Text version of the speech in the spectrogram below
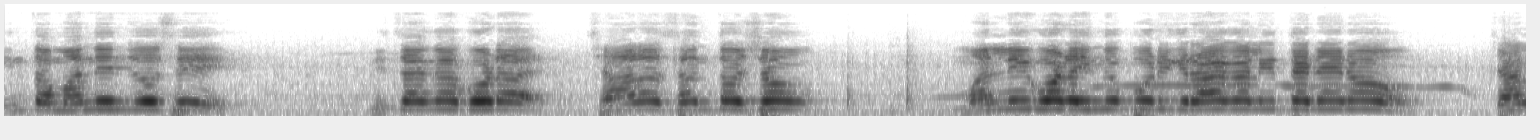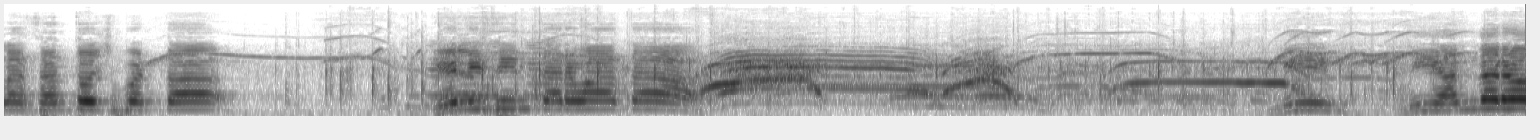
ఇంతమందిని చూసి నిజంగా కూడా చాలా సంతోషం. మళ్ళీ కూడా హిందూపూరికి రాగలిగితే నేను చాలా సంతోషపడతా. గెలిచిన తర్వాత మీ మీ అందరూ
